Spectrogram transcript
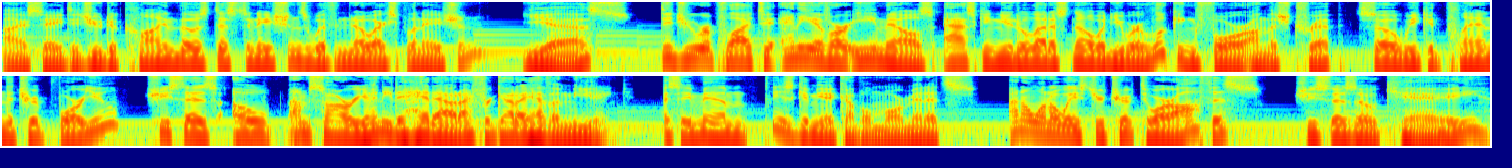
I say, Did you decline those destinations with no explanation? Yes. Did you reply to any of our emails asking you to let us know what you were looking for on this trip so we could plan the trip for you? She says, Oh, I'm sorry, I need to head out. I forgot I have a meeting. I say, Ma'am, please give me a couple more minutes. I don't want to waste your trip to our office. She says, Okay.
